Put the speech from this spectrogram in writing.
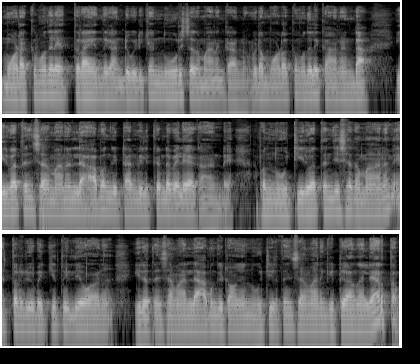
മുടക്ക് മുതൽ എത്ര എന്ന് കണ്ടുപിടിക്കാൻ നൂറ് ശതമാനം കാണണം. ഇവിടെ മുടക്ക് മുതൽ കാണണ്ട. ഇരുപത്തഞ്ച് ശതമാനം ലാഭം കിട്ടാൻ വിൽക്കേണ്ട വിലയാണ് കാണണ്ടേ. അപ്പം നൂറ്റി ഇരുപത്തഞ്ച് ശതമാനം എത്ര രൂപയ്ക്ക് തുല്യമാണ്? ഇരുപത്തഞ്ച് ശതമാനം ലാഭം കിട്ടുമെങ്കിൽ നൂറ്റി ഇരുപത്തഞ്ച് ശതമാനം കിട്ടുക എന്നല്ലേ അർത്ഥം.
